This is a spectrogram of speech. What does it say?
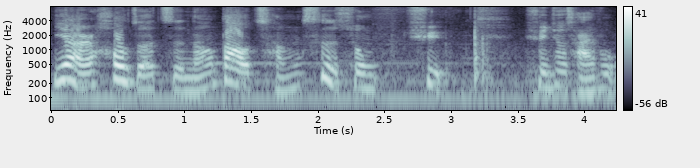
因而后者只能到城市中去寻求财富。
